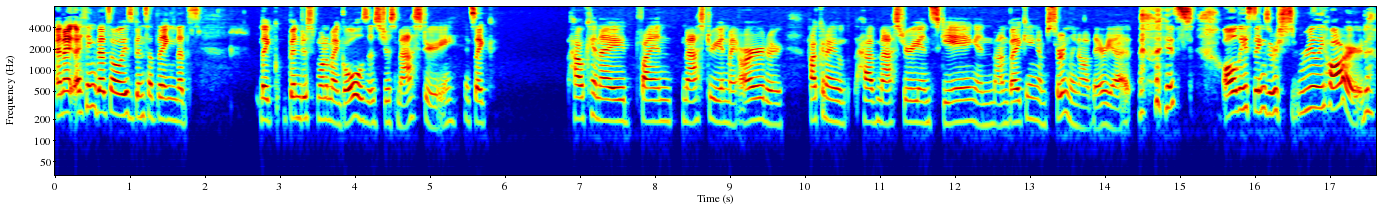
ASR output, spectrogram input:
and I, I think that's always been something that's like been just one of my goals is just mastery it's like how can i find mastery in my art or how can i have mastery in skiing and mountain biking? I'm certainly not there yet. It's all these things are really hard.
